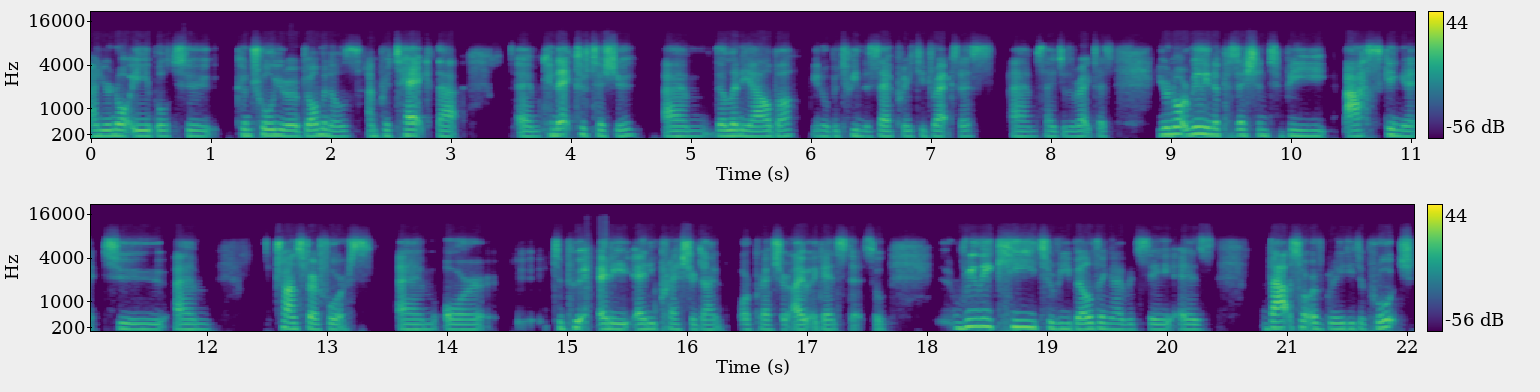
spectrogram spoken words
and you're not able to control your abdominals and protect that um, connective tissue, um, the linea alba, you know, between the separated rectus um, sides of the rectus, you're not really in a position to be asking it to um, transfer force um, or to put any any pressure down or pressure out against it. So really key to rebuilding, I would say, is that sort of graded approach,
